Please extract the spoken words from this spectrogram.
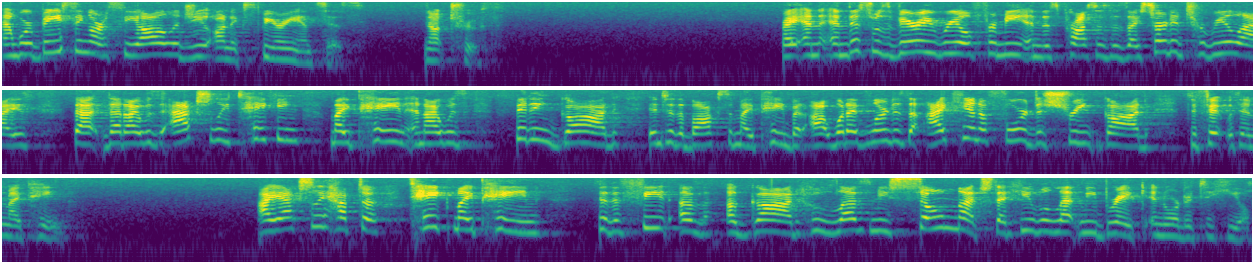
and we're basing our theology on experiences, not truth. Right? And, and this was very real for me in this process as I started to realize that, that I was actually taking my pain and I was fitting God into the box of my pain. But uh, what I've learned is that I can't afford to shrink God to fit within my pain. I actually have to take my pain to the feet of a God who loves me so much that he will let me break in order to heal.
